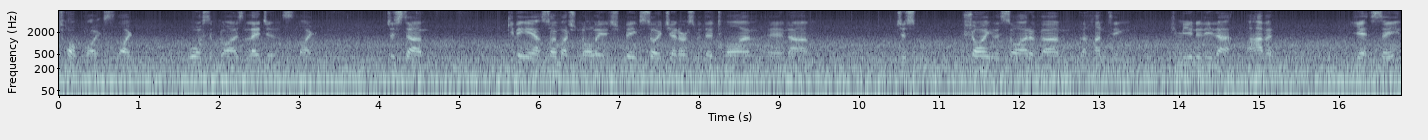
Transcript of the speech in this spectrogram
top blokes, like awesome guys, legends, like just um, giving out so much knowledge, being so generous with their time, and um, just showing the side of um, the hunting community that I haven't yet seen.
